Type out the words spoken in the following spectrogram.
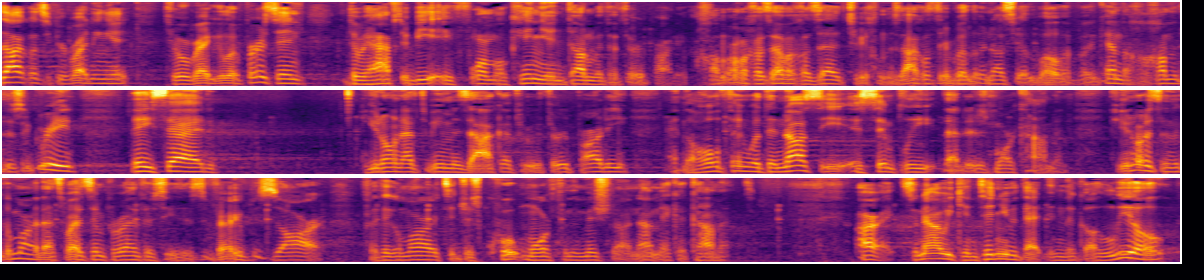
If you're writing it to a regular person, there would have to be a formal kinyan done with a third party. But again, the Chacham disagreed. They said, you don't have to be mezaka through a third party, and the whole thing with the nasi is simply that it is more common. If you notice in the Gemara, that's why it's in parentheses. It's very bizarre for the Gemara to just quote more from the Mishnah and not make a comment. All right, so now we continue that in the Galil,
